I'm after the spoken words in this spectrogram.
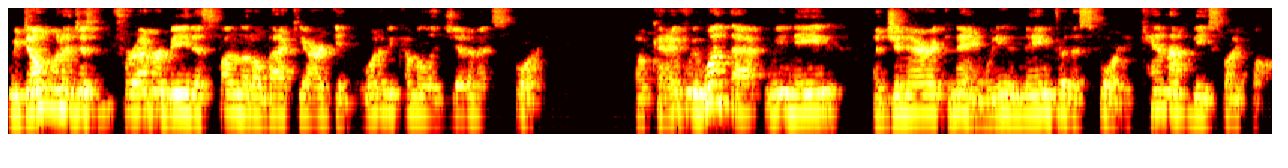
We don't want to just forever be this fun little backyard game. We want to become a legitimate sport. Okay, if we want that, we need a generic name. We need a name for the sport. It cannot be spikeball.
